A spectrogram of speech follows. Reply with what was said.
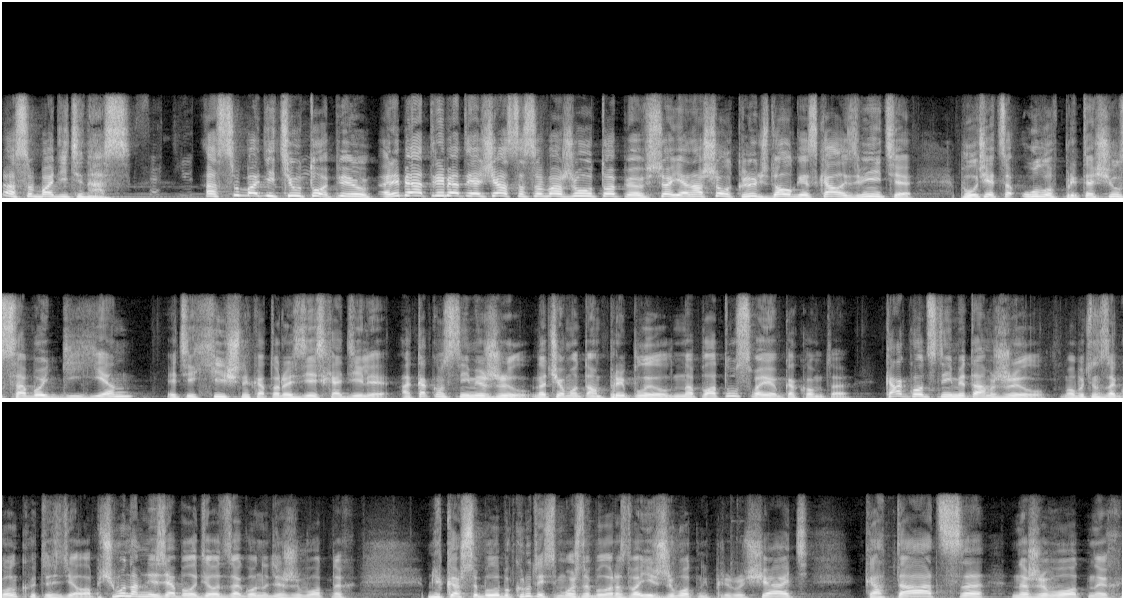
Освободите нас. Освободите утопию! Ребят, ребят, я сейчас освобожу утопию. Все, я нашел ключ, долго искал, извините. Получается, Улов притащил с собой гиен, этих хищных, которые здесь ходили. А как он с ними жил? На чем он там приплыл? На плоту своем каком-то? Как он с ними там жил? Может быть, он загон какой-то сделал? А почему нам нельзя было делать загоны для животных? Мне кажется, было бы круто, если можно было разводить животных, приручать, кататься на животных.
